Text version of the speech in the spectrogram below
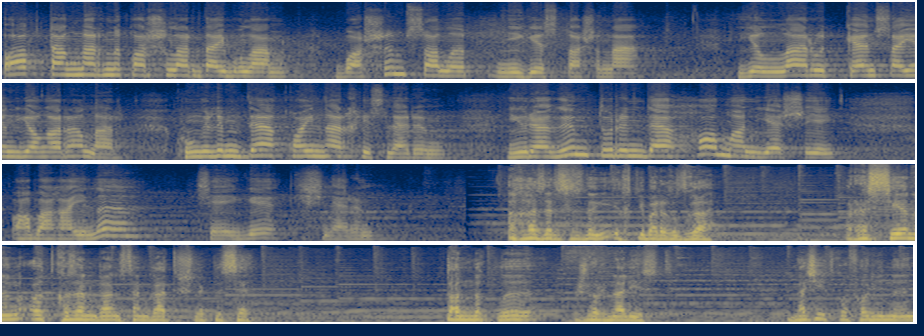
Ак таңнарны каршылардай булам, башым салып нигез ташына. Йыллар үткән сайын яңаралар, күңелемдә кайнар хисләрем, йөрәгем түрендә һаман яши абагайлы сәйге кишләрем. Хәзер сезнең игътибарыгызга Россиянең от казанган сәнгать эшлеклесе, данлыклы журналист Мәҗит Гафариның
